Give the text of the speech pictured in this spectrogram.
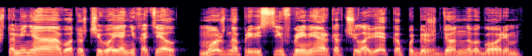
что меня, вот уж чего я не хотел, можно привести в пример как человека, побежденного горем.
